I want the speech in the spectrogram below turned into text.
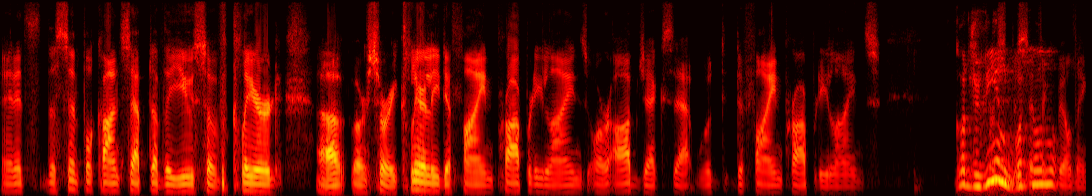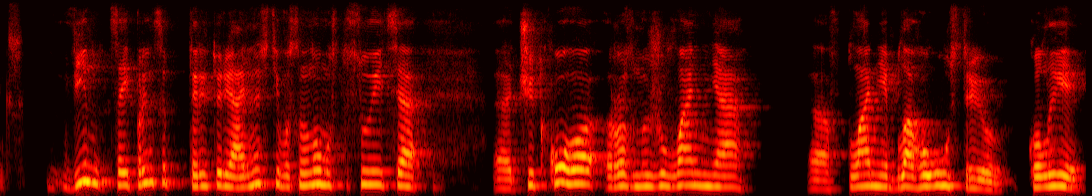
And it's the simple concept of the use of cleared, uh, or sorry, clearly defined property lines or objects that would define property lines Отже, for він в specific основному buildings. він цей принцип територіальності в основному стосується е, чіткого розмежування е, в плані благоустрою, коли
